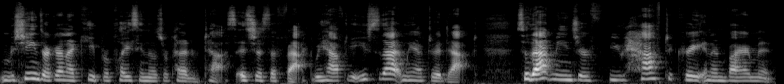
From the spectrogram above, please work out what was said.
machines are gonna keep replacing those repetitive tasks. It's just a fact. We have to get used to that and we have to adapt. So that means you're you have to create an environment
